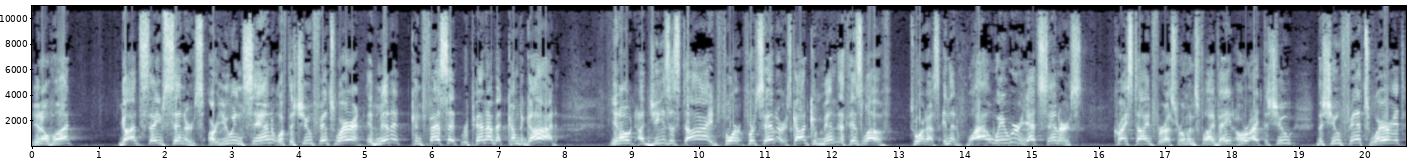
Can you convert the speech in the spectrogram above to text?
You know what? God saves sinners. Are you in sin? Well, if the shoe fits, wear it. Admit it. Confess it. Repent of it. Come to God. You know, uh, Jesus died for, for sinners. God commendeth his love toward us in that while we were yet sinners, Christ died for us. Romans 5 8. All right, the shoe, the shoe fits. Wear it.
